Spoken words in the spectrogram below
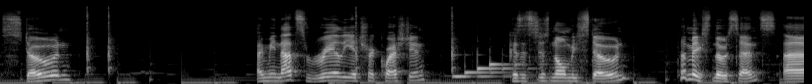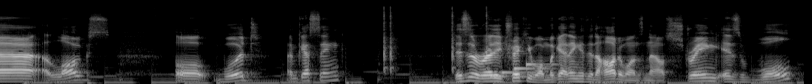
Stone? I mean, that's really a trick question. Because it's just normally stone. That makes no sense. Uh, logs? Or wood, I'm guessing. This is a really tricky one. We're getting into the harder ones now. String is wool.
